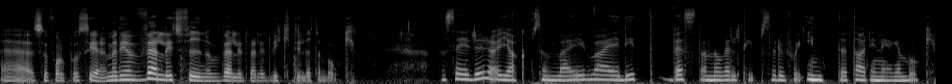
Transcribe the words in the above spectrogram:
eh, så folk får se den. Men det är en väldigt fin och väldigt, väldigt viktig liten bok. Vad säger du då, Jakob Sundberg? Vad är ditt bästa novelltips? Och du får inte ta din egen bok.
